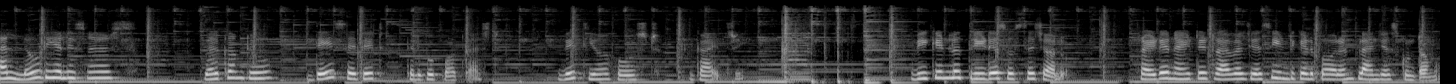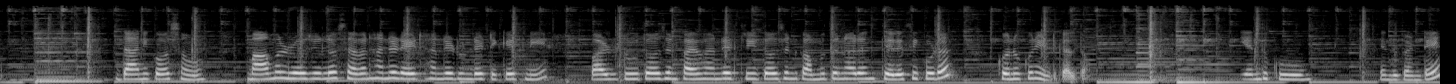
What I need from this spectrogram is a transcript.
Hello dear listeners welcome to the set it Telugu podcast with your host Gayatri వీకెండ్లో త్రీ డేస్ వస్తే చాలు. ఫ్రైడే నైట్ ట్రావెల్ చేసి ఇంటికి వెళ్ళిపోవాలని ప్లాన్ చేసుకుంటాము. దానికోసం మామూలు రోజుల్లో సెవెన్ హండ్రెడ్ ఎయిట్ హండ్రెడ్ ఉండే టికెట్ని వాళ్ళు two thousand five hundred three థౌజండ్కి అమ్ముతున్నారని తెలిసి కూడా కొనుక్కుని ఇంటికి వెళ్తాం. ఎందుకు? ఎందుకంటే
